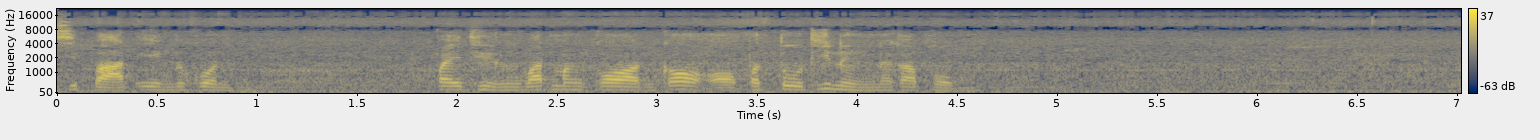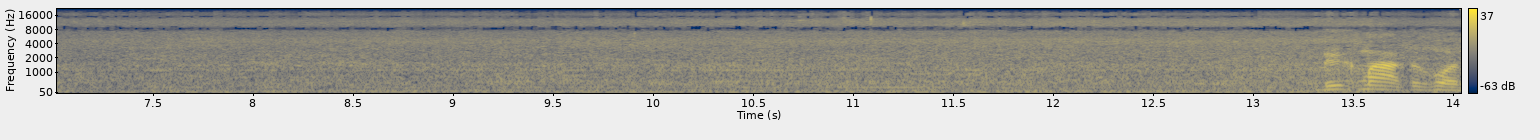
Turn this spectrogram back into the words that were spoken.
20 บาทเองทุกคน ไปถึงวัดมังกรก็ออกประตูที่หนึ่งนะครับผมลึกมากทุกคน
